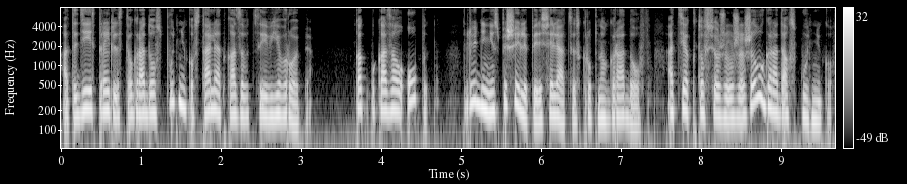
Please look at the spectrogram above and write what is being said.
от идеи строительства городов-спутников стали отказываться и в Европе. Как показал опыт, Люди не спешили переселяться из крупных городов, а те, кто все же уже жил в городах спутников,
